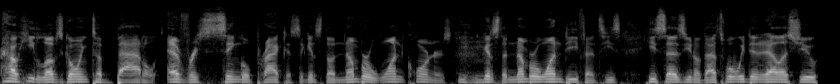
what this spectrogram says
how he loves going to battle every single practice against the number one corners, mm-hmm. against the number one defense. He's he says, you know, that's what we did at LSU,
